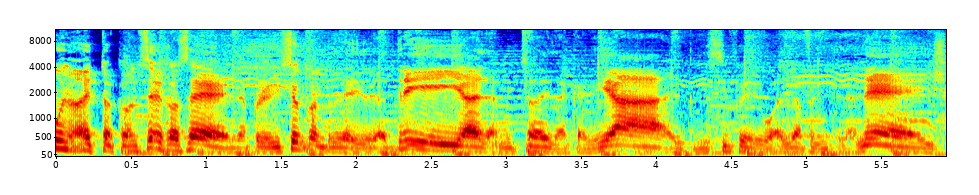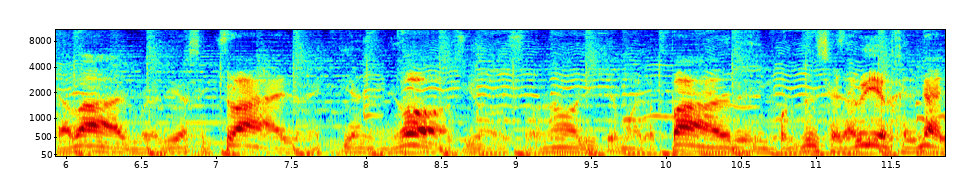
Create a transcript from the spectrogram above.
Uno de estos consejos es la prohibición contra la idolatría, la amistad de la caridad, el principio de igualdad frente a la ley, Shabbat, moralidad sexual, honestidad en los negocios, honor y temor a los padres, la importancia de la vida en general.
